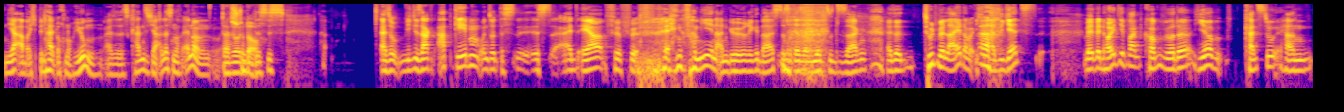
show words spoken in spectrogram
Ja, aber ich bin halt auch noch jung. Also das kann sich ja alles noch ändern. Das also, stimmt auch. Das ist, also wie gesagt, abgeben und so, das ist halt eher für, für, für enge Familienangehörige, da ist das reserviert sozusagen. Also tut mir leid, aber ich, also jetzt, wenn, wenn heute jemand kommen würde, hier kannst du Herrn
